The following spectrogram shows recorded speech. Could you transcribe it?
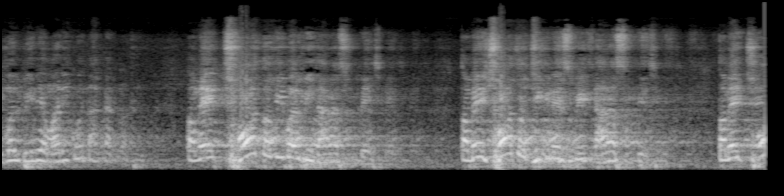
વિમલભાઈને અમારી કોઈ તાકાત નથી. તમે છો તો વિમલભાઈ ધારાસભ્ય છે. તમે છો તો જિગ્નેશભાઈ ધારાસભ્ય છે. તમે છો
